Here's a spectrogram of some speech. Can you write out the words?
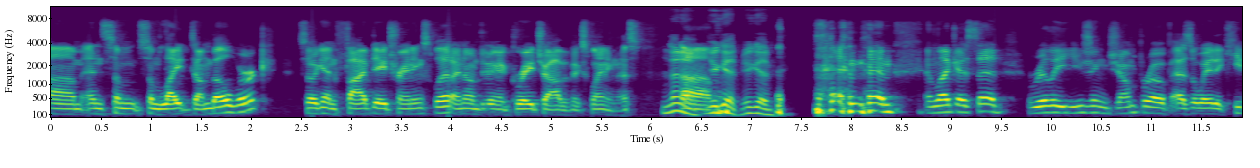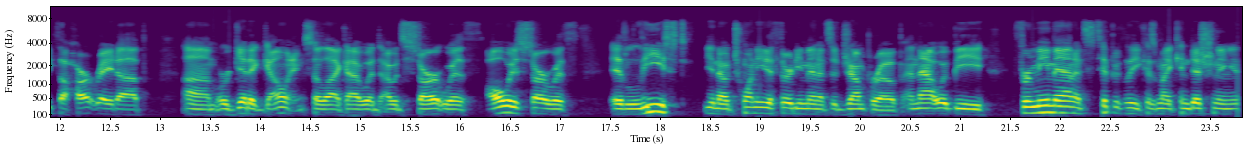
um, and some some light dumbbell work. So again, five day training split. I know I'm doing a great job of explaining this. No, no, um, you're good. You're good. and then and like I said, really using jump rope as a way to keep the heart rate up um, or get it going. So like I would I would start with always start with at least you know 20 to 30 minutes of jump rope, and that would be for me, man. It's typically because my conditioning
